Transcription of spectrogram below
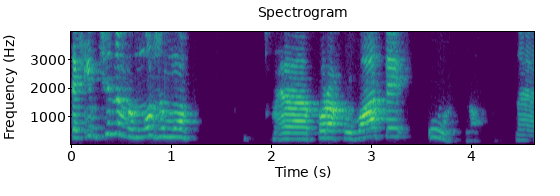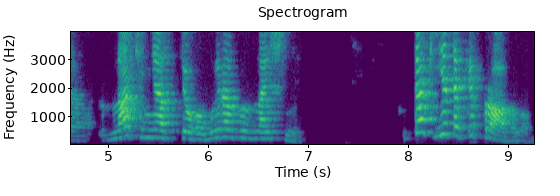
таким чином ми можемо порахувати усно. Е, значення з цього виразу знайшли. Так, є таке правило.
